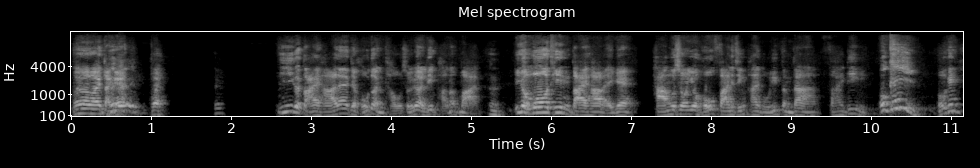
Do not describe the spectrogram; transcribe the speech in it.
喂喂喂，大家喂，呢、個大廈咧就好多人投訴，因為 lift 行得慢。呢、個摩天大廈嚟嘅，行到上去要好快，你整快部 lift 得唔得啊？快啲 OK，，OK。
